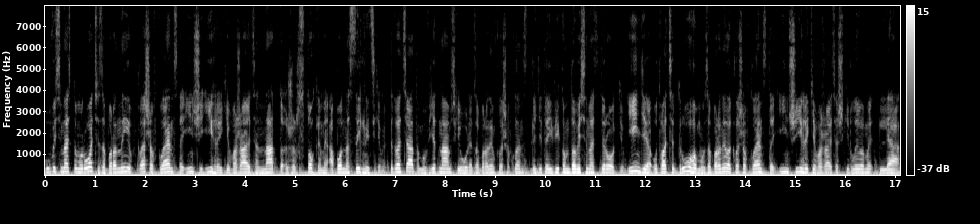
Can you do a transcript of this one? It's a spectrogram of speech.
у 18-му році заборонив Clash of Clans та інші ігри, які вважаються надто жорстокими або насильницькими. У 20-му в'єтнамський уряд заборонив Clash of Clans для дітей віком до 18 років. Індія у 22-му заборонила Clash of Clans та інші ігри, які вважаються шкідливими для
